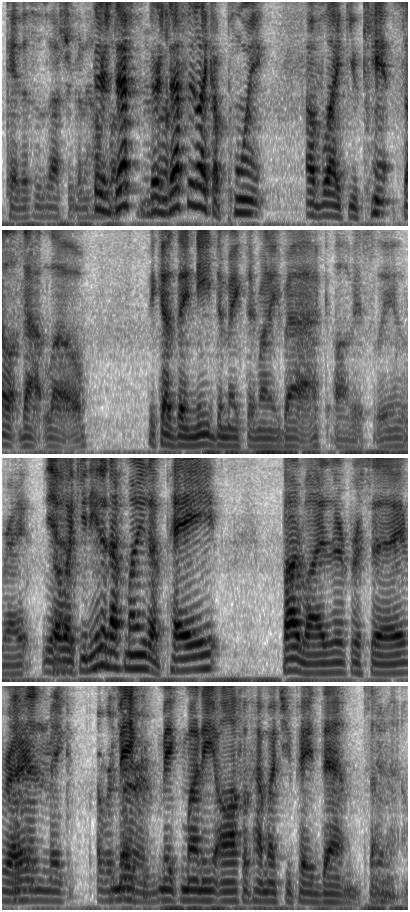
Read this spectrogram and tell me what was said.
Okay, this is actually going to help. there's us. Mm-hmm. there's definitely like a point of like you can't sell it that low because they need to make their money back obviously right Yeah. so like you need enough money to pay budweiser per se right and then make a return. make make money off of how much you paid them somehow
